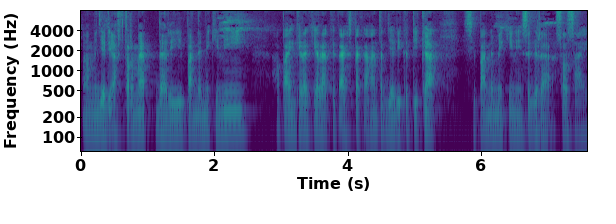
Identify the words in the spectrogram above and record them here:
eh, menjadi aftermath dari pandemik ini, apa yang kira-kira kita expect akan terjadi ketika si pandemik ini segera selesai.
